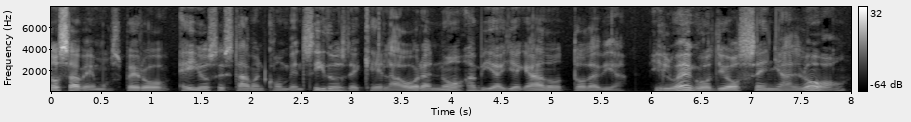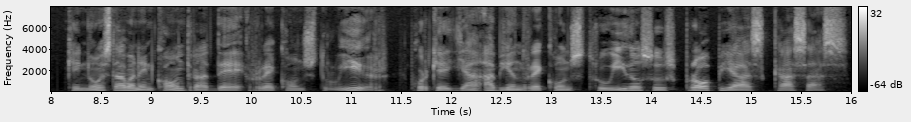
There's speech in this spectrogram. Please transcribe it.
No sabemos, pero ellos estaban convencidos de que la hora no había llegado todavía. Y luego Dios señaló que no estaban en contra de reconstruir, porque ya habían reconstruido sus propias casas.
